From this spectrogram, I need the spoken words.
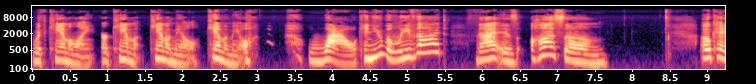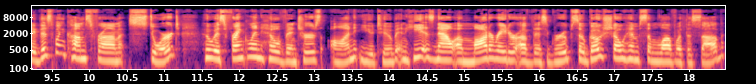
with cameline or cam chamomile. Chamomile. wow, can you believe that? That is awesome. Okay, this one comes from Stuart, who is Franklin Hill Ventures on YouTube, and he is now a moderator of this group, so go show him some love with a sub.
